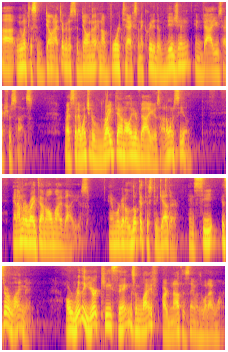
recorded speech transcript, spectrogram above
Uh, we went to Sedona. I took her to Sedona in a vortex and I created a vision and values exercise. Where I said, I want you to write down all your values. I don't want to see them. And I'm going to write down all my values. And we're going to look at this together and see is there alignment? Or really, your key things in life are not the same as what I want.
